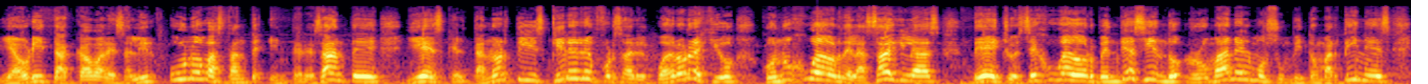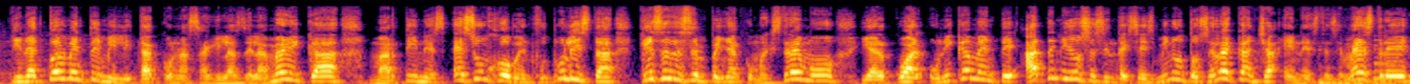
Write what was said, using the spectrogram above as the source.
y ahorita acaba de salir uno bastante interesante y es que el Tan Ortiz quiere reforzar el cuadro regio con un jugador de las Águilas, de hecho ese jugador vendría siendo Román El Mozumbito Martínez, quien actualmente milita con las Águilas del América. Martínez es un joven futbolista que se desempeña como extremo y al cual únicamente ha tenido 66 minutos en la cancha en este semestre.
